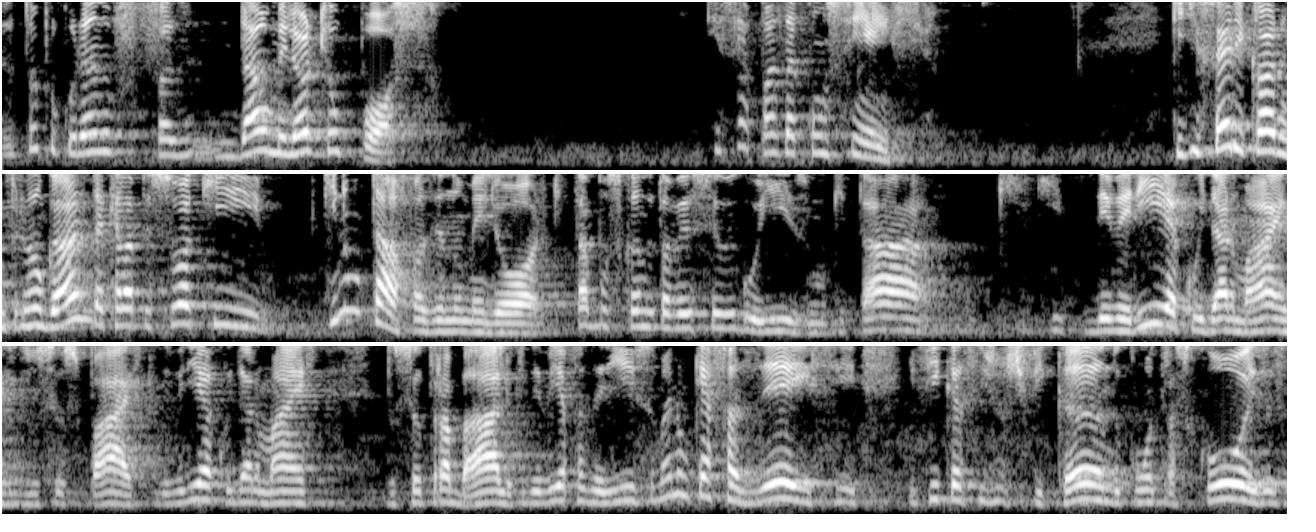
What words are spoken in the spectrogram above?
Eu estou procurando fazer, dar o melhor que eu possa. Isso é a paz da consciência. Que difere, claro, em primeiro lugar, daquela pessoa que, que não está fazendo o melhor, que está buscando talvez o seu egoísmo, que, tá, que, que deveria cuidar mais dos seus pais, que deveria cuidar mais do seu trabalho, que deveria fazer isso, mas não quer fazer e, se, e fica se justificando com outras coisas.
